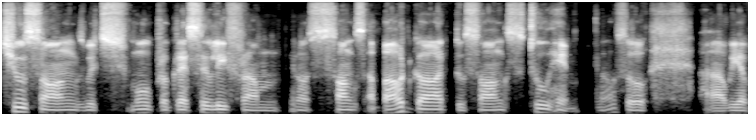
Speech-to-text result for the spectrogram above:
choose songs which move progressively from you know songs about God to songs to Him. You know, so uh, we are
